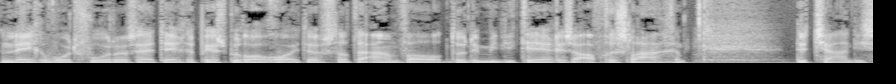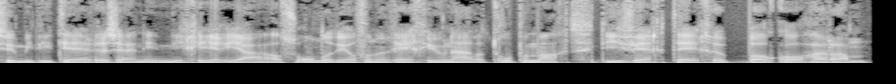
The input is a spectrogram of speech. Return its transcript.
Een legerwoordvoerder zei tegen persbureau Reuters dat de aanval door de militairen is afgeslagen. De Tjadische militairen zijn in Nigeria als onderdeel van een regionale troepenmacht die vecht tegen Boko Haram.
